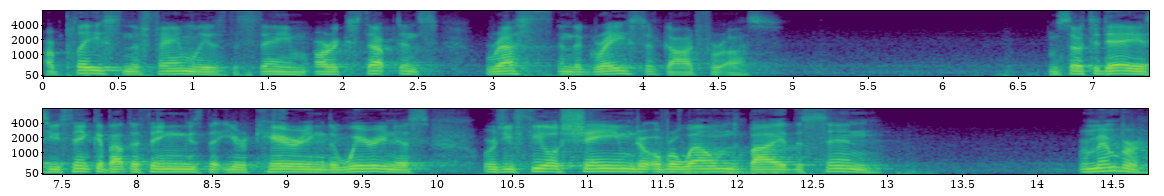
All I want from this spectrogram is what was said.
Our place in the family is the same. Our acceptance rests in the grace of God for us. And so today, as you think about the things that you're carrying, the weariness, or as you feel shamed or overwhelmed by the sin, remember,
